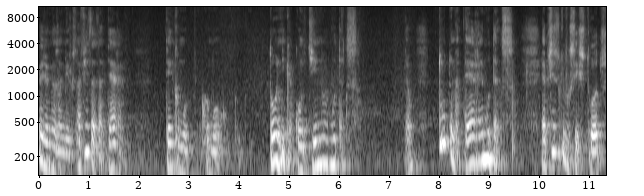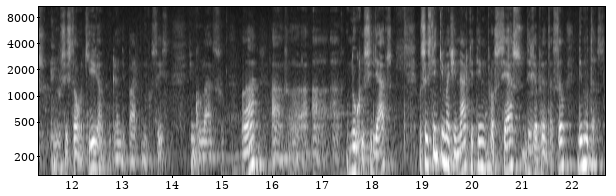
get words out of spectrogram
Vejam, meus amigos, a vida da Terra tem como, como tônica contínua mudança. Então, tudo na Terra é mudança. É preciso que vocês todos, vocês estão aqui, a grande parte de vocês vinculados a, a, a, a núcleos ciliados, vocês têm que imaginar que tem um processo de representação de mudança.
